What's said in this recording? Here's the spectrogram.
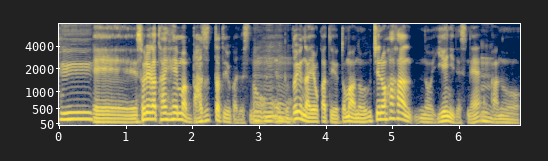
ー、えーそれが大変まあバズったというかですね、うんうんうん。えーとどういう内容かというと、まあ、あのうちの母の家にですね、うん。あの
